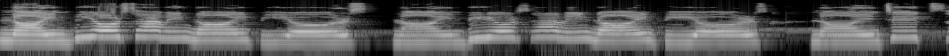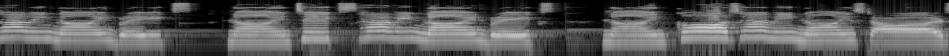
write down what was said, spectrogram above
Nine bears having nine pears nine bears having nine pears nine breaks Nine chicks having nine bricks. Nine cars having nine stars.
